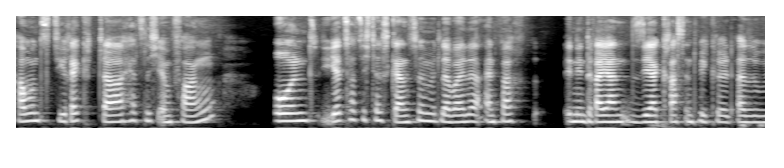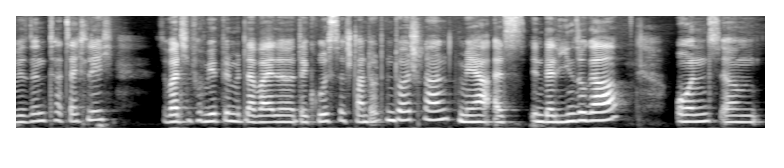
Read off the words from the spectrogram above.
haben uns direkt da herzlich empfangen. Und jetzt hat sich das Ganze mittlerweile einfach in den drei Jahren sehr krass entwickelt. Also wir sind tatsächlich, soweit ich informiert bin, mittlerweile der größte Standort in Deutschland, mehr als in Berlin sogar. Und ähm,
